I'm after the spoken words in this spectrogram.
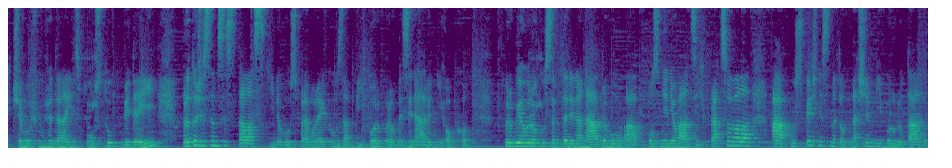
k čemuž můžete najít spoustu videí, protože jsem se stala stínovou zpravodajkou za výbor pro mezinárodní obchod. V průběhu roku jsem tedy na návrhu a pozměňovácích pracovala a úspěšně jsme to v našem výboru dotáhli.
